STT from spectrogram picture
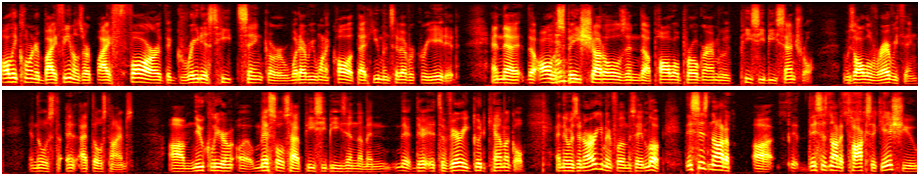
polychlorinated biphenyls are by far the greatest heat sink or whatever you want to call it that humans have ever created. And the, the all the Mhm. space shuttles and the Apollo program was PCB central. It was all over everything in those t- at those times. Um, nuclear uh, missiles have PCBs in them, and they're, they're, it's a very good chemical. And there was an argument for them to say, look, this is not a uh, th- this is not a toxic issue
